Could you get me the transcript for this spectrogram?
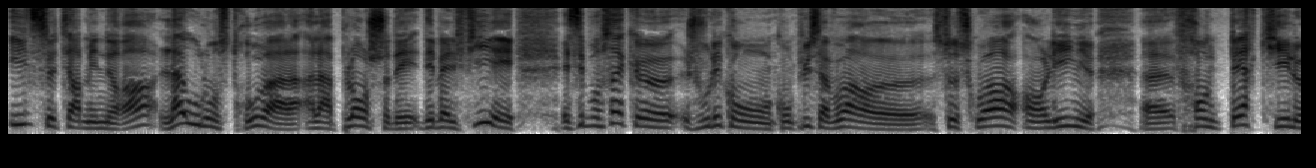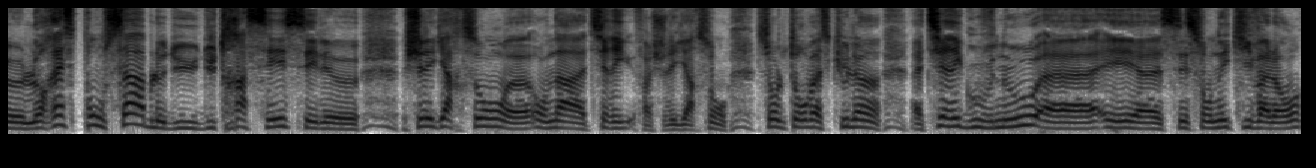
Il se terminera là où l'on se trouve à la, planche des, des belles filles et, et c'est pour ça que je voulais qu'on puisse avoir euh, ce soir en ligne euh, Franck Père qui est le, le responsable du, du tracé. C'est le chez les garçons euh, on a Thierry, enfin chez les garçons sur le Tour masculin euh, Thierry Gouvenou euh, et c'est son équivalent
